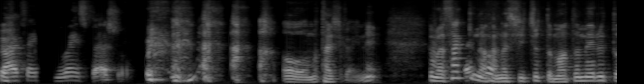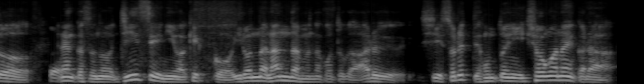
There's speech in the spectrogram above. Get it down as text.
I think you ain't special. 確かにね。でもさっきの話ちょっとまとめると、なんかその人生には結構いろんなランダムなことがあるし、それって本当にしょうがないから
